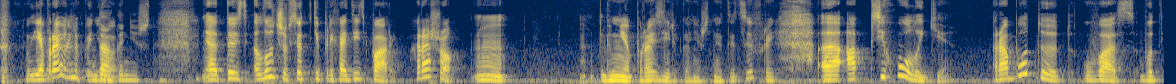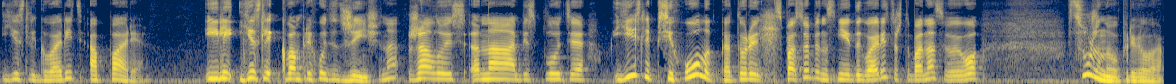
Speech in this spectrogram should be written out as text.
Я правильно понимаю? Да, конечно. А, то есть лучше все-таки приходить парой. Хорошо. Вы меня поразили, конечно, этой цифрой. А, а психологи работают у вас, вот если говорить о паре? Или если к вам приходит женщина, жалуясь на бесплодие, есть ли психолог, который способен с ней договориться, чтобы она своего суженого привела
